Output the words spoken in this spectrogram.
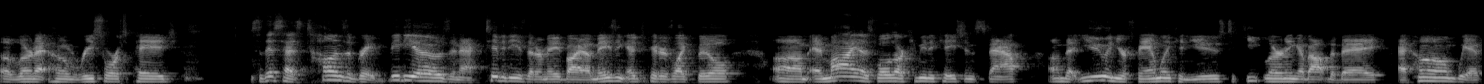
uh, Learn at Home resource page. So this has tons of great videos and activities that are made by amazing educators like Bill um, and Maya, as well as our communication staff um, that you and your family can use to keep learning about the Bay at home. We have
